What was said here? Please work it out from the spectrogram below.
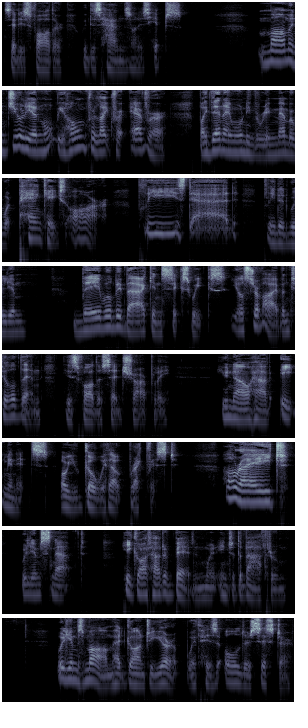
said his father with his hands on his hips. Mom and Gillian won't be home for like forever. By then I won't even remember what pancakes are. Please, Dad, pleaded William. They will be back in six weeks. You'll survive until then, his father said sharply. You now have eight minutes, or you go without breakfast. All right, William snapped. He got out of bed and went into the bathroom. William's mom had gone to Europe with his older sister.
